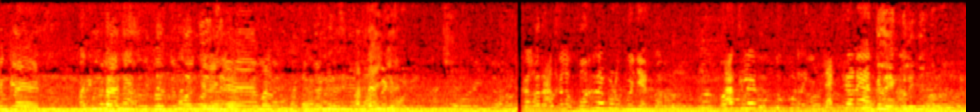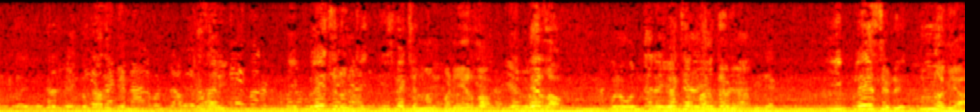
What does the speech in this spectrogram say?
ಎಂಕ್ಲೆ ಮುಂದಾದಿ ಇದೊಂದು ಗೊಂಚಲಿಗೆ ಮಲ್ಪು ಅರ್ಥ ಆಯ್ತು ಅಕಲ ಕೊರ್ರೆ ಬಿಡು ಈ ಪ್ಲೇಸ್ ಇನ್ಸ್ಪೆಕ್ಷನ್ ಮಾಡ್ಪಡಿ ಏರ್ಲಾವ್ ಏರ್ಲಾವ್ ಪುನಃ ಒಂದರ ಇನ್ಸ್ಪೆಕ್ಷನ್ ಮಾಡ್ತಾರೆ ಈ ಪ್ಲೇಸ್ ಇಡ್ ಫುಲ್ಲೋಲಿಯಾ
